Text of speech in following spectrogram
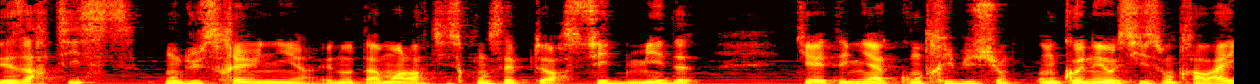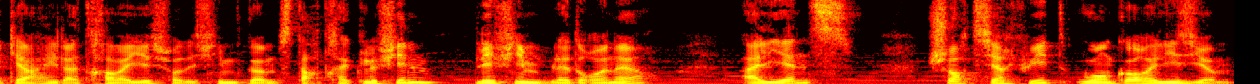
des artistes ont dû se réunir, et notamment l'artiste concepteur Sid Mead, qui a été mis à contribution. On connaît aussi son travail car il a travaillé sur des films comme Star Trek le film, les films Blade Runner, Aliens, Short Circuit ou encore Elysium.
